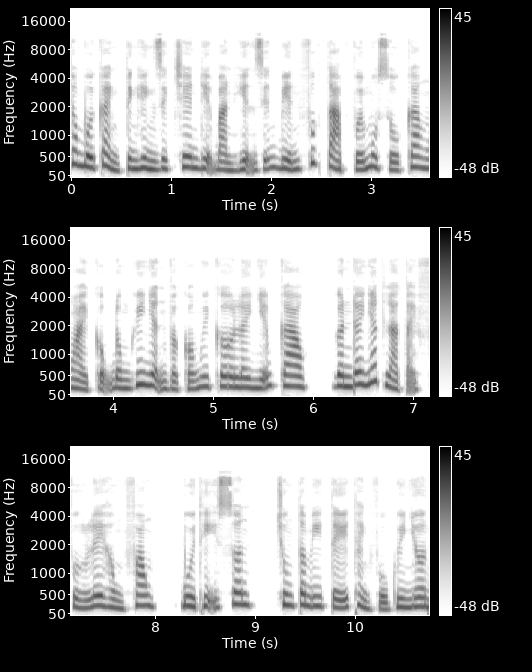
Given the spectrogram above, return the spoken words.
Trong bối cảnh tình hình dịch trên địa bàn hiện diễn biến phức tạp với một số ca ngoài cộng đồng ghi nhận và có nguy cơ lây nhiễm cao, gần đây nhất là tại phường Lê Hồng Phong, Bùi Thị Xuân, Trung tâm Y tế thành phố Quy Nhơn.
